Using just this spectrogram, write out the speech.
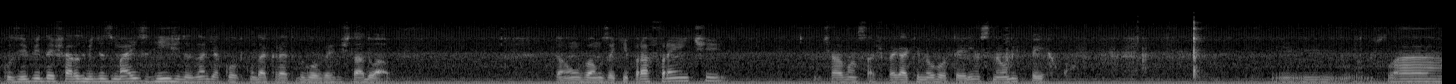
inclusive deixaram as medidas mais rígidas, né, de acordo com o decreto do governo estadual. Então vamos aqui para frente. Deixa eu avançar, deixa eu pegar aqui meu roteirinho, senão eu me perco. E vamos lá.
